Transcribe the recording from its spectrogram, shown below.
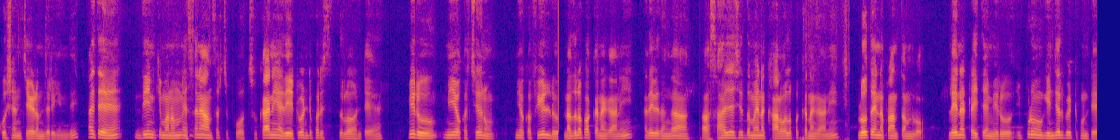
క్వశ్చన్ చేయడం జరిగింది. అయితే దీనికి మనం ఎస్ అనే ఆన్సర్ చెప్పుకోవచ్చు. కానీ అది ఎటువంటి పరిస్థితుల్లో అంటే మీరు మీ యొక్క చేను మీ యొక్క ఫీల్డ్ నదుల పక్కన కానీ అదేవిధంగా సహజ సిద్ధమైన కాలువల పక్కన కానీ లోతైన ప్రాంతంలో లేనట్లయితే మీరు ఇప్పుడు గింజలు పెట్టుకుంటే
